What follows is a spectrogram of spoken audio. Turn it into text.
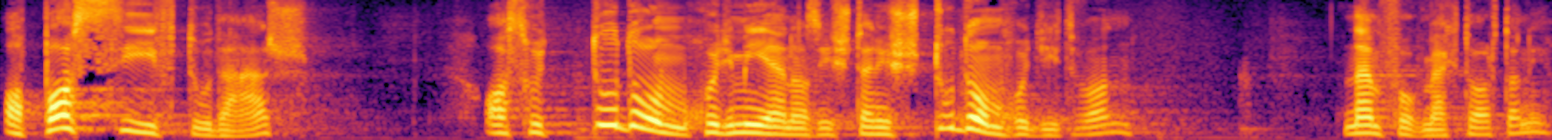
A passzív tudás, az, hogy tudom, hogy milyen az Isten, és tudom, hogy itt van, nem fog megtartani.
